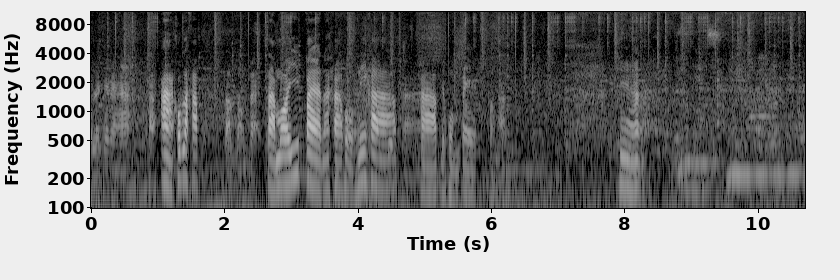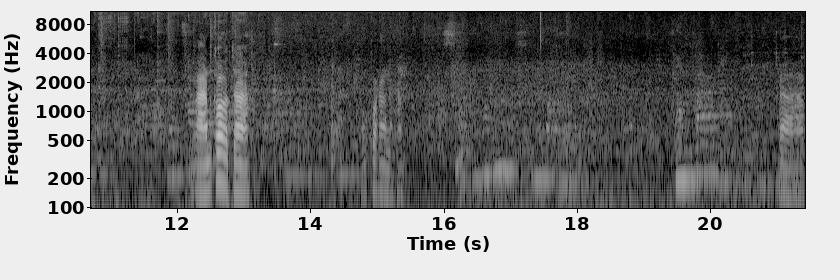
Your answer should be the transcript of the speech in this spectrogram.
ดแล้วใช่ไหมฮะครับอ่าครบแล้วครับสามสองแปดสามร้อยยี่แปดนะครับผมนี่ครับครับครับเดี๋ยวผมไปก่อนครับ นี่ฮะร้านก็จะกว้างๆนะครับ ครับ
